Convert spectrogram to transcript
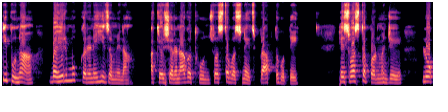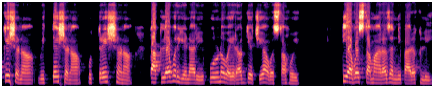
ती पुन्हा बहिर्मुख करणेही जमेना. अखेर शरणागत होऊन स्वस्थ बसणेच प्राप्त होते. हे स्वस्थपण म्हणजे लोकेशणा वित्तेषणा पुत्रेषणा टाकल्यावर येणारी पूर्ण वैराग्याची अवस्था होय. ती अवस्था महाराजांनी पारखली.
